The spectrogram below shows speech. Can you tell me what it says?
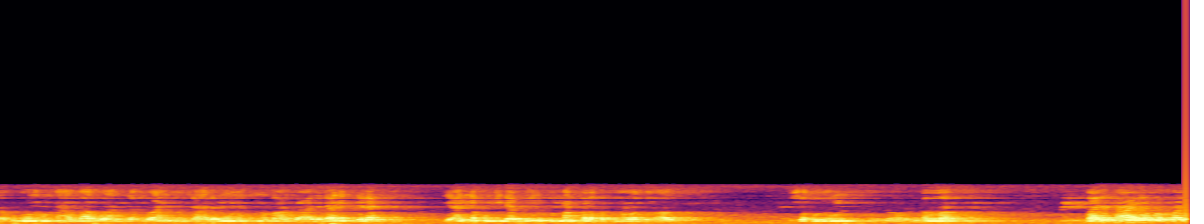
تعبدونهم مع الله وأنتم تعلمون أن الله تعالى. لا ند له لأنكم إذا سئلتم من خلق السماوات والأرض؟ يقولون؟ الله. قال تعالى وقال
